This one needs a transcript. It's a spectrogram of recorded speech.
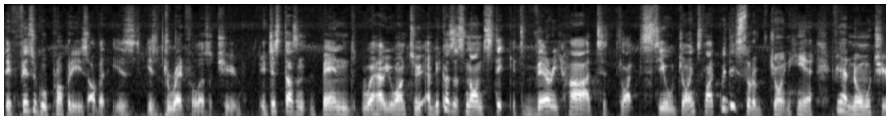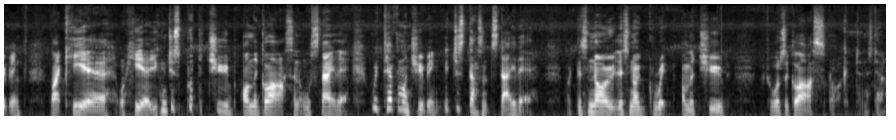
The physical properties of it is is dreadful as a tube. It just doesn't bend how you want to, and because it's non-stick, it's very hard to like seal joints. Like with this sort of joint here, if you had normal tubing, like here or here, you can just put the tube on the glass and it will stay there. With Teflon tubing, it just doesn't stay there. Like there's no there's no grip on the tube towards the glass. Oh, I can turn this down.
